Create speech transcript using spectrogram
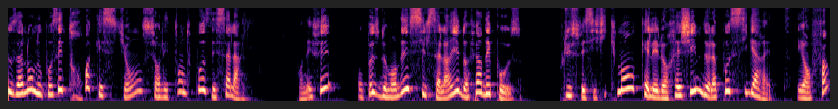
nous allons nous poser trois questions sur les temps de pause des salariés. En effet, on peut se demander si le salarié doit faire des pauses. Plus spécifiquement, quel est le régime de la pause cigarette? Et enfin,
